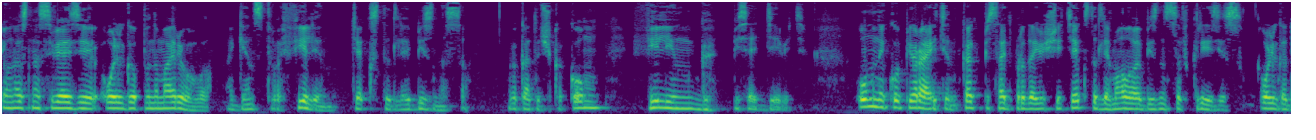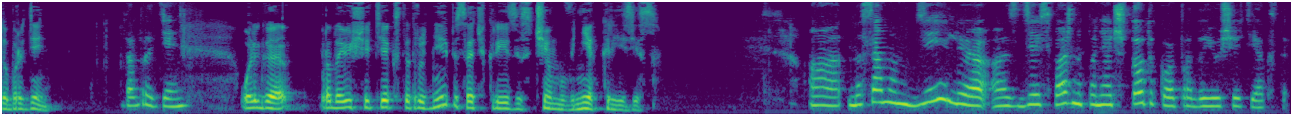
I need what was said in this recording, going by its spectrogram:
И у нас на связи Ольга Пономарева, агентство Филин, тексты для бизнеса. vk.com, feeling59. Умный копирайтинг. Как писать продающие тексты для малого бизнеса в кризис. Ольга, добрый день. Добрый день. Ольга, продающие тексты труднее писать в кризис, чем вне кризис? А, на самом деле а, здесь важно понять, что такое продающие тексты.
